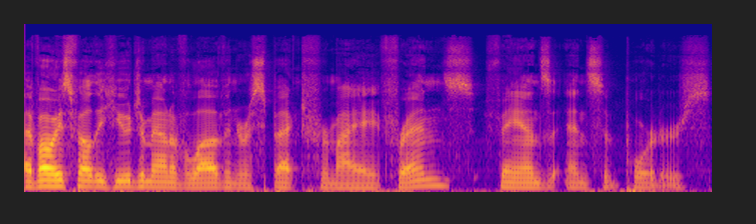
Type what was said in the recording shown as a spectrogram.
I've always felt a huge amount of love and respect for my friends, fans, and supporters.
